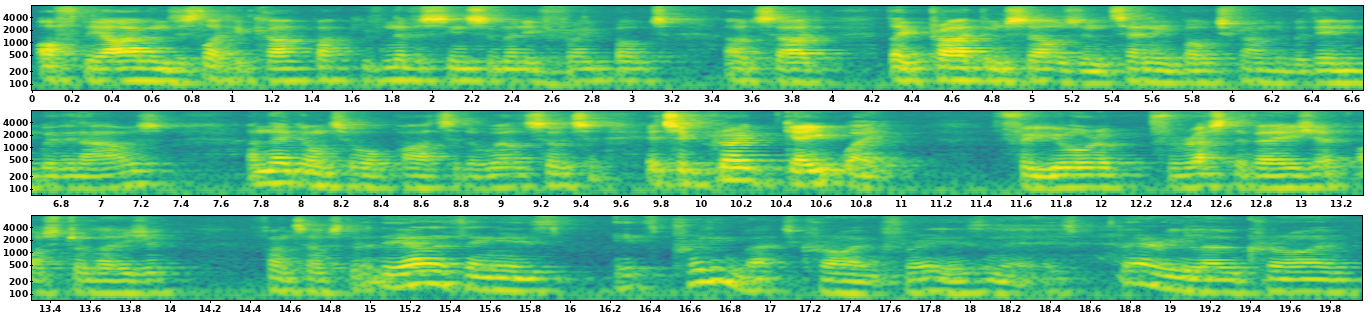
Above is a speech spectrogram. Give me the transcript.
off the island It's like a car park. You've never seen so many freight boats outside. They pride themselves in turning boats around within within hours, and they're going to all parts of the world. So it's it's a great gateway for Europe, for rest of Asia, Australasia. Fantastic. But the other thing is it's pretty much crime free, isn't it? It's very low crime,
